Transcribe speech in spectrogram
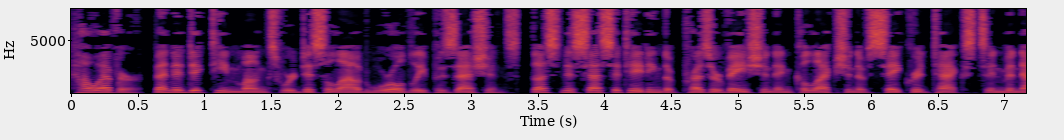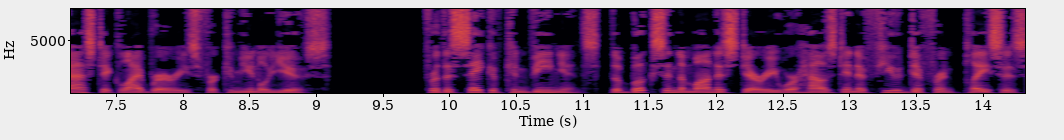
However, Benedictine monks were disallowed worldly possessions, thus necessitating the preservation and collection of sacred texts in monastic libraries for communal use. For the sake of convenience, the books in the monastery were housed in a few different places,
